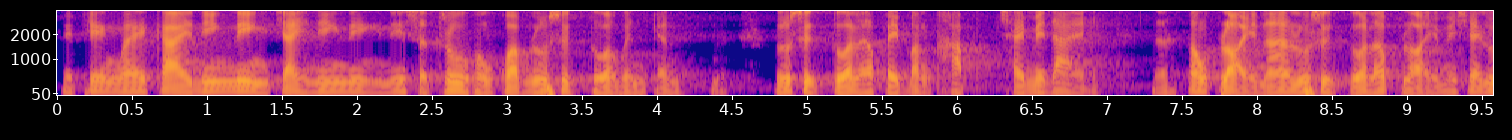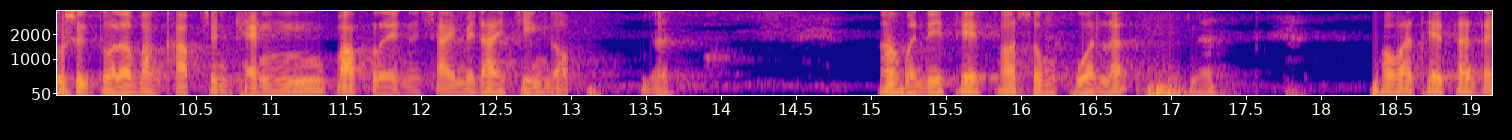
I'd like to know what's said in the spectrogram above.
ไปเพ่งไว้กายนิ่งๆใจนิ่งๆนี่ศัตรูของความรู้สึกตัวเหมือนกัน รู้สึกตัวแล้วไปบังคับใช้ไม่ได้นะต้องปล่อยนะรู้สึกตัวแล้วปล่อย ไม่ใช่รู้สึกตัวแล้วบังคับ จนแข็งบล็อกเลยนะใช้ไม่ได้จริงดอกนะเอาวันนี้เทศพอสมควรแล้วนะเพราะว่าเทศตั้งแต่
